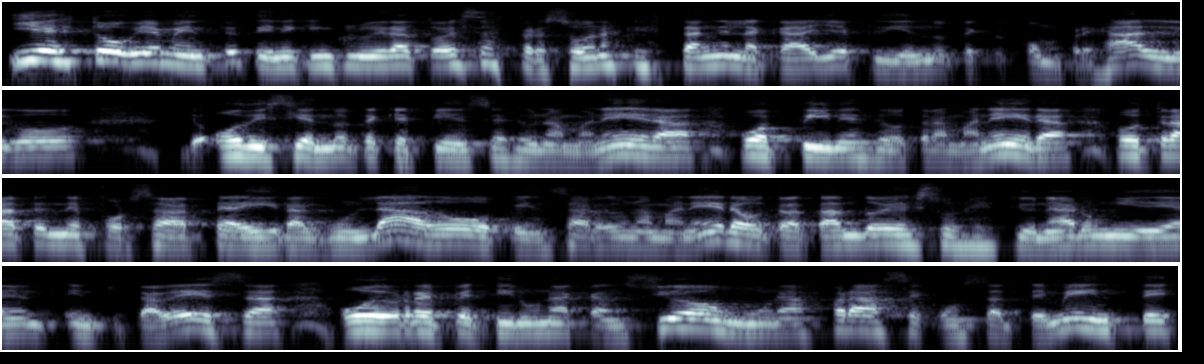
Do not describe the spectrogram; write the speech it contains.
Y esto obviamente tiene que incluir a todas esas personas que están en la calle pidiéndote que compres algo o diciéndote que pienses de una manera o opines de otra manera o traten de forzarte a ir a algún lado o pensar de una manera o tratando de sugestionar una idea en, tu cabeza o de repetir una canción, una frase constantemente,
